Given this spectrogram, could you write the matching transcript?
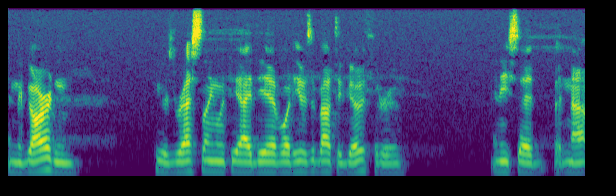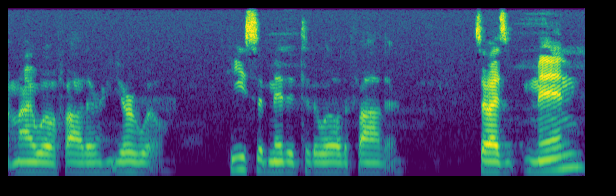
In the garden, he was wrestling with the idea of what he was about to go through. And he said, But not my will, Father, your will. He submitted to the will of the Father. So, as men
